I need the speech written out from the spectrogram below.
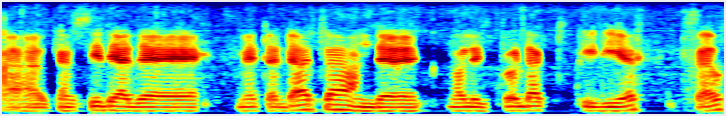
Uh, you can see there the metadata and the knowledge product PDF itself.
